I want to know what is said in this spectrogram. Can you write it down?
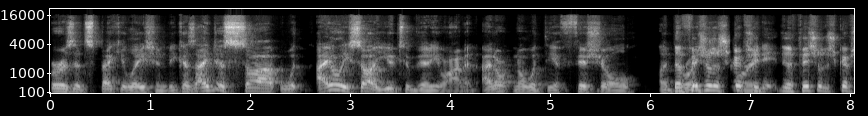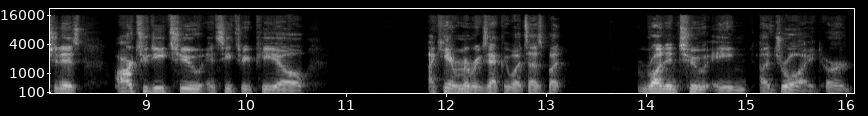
or is it speculation? Because I just saw what I only saw a YouTube video on it. I don't know what the official The official description, the official description is R2D2 and C3PO. I can't remember exactly what it says, but run into a, a droid or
